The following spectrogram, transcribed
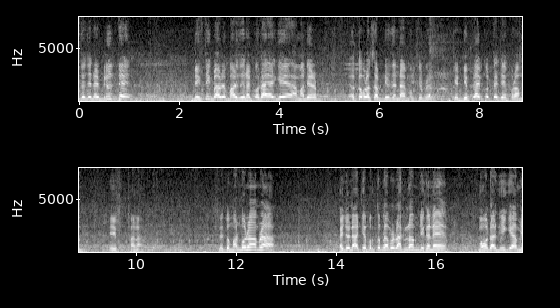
স্টেশনের বিরুদ্ধে ডিস্ট্রিক্ট বার স্টেশনের কোথায় গিয়ে আমাদের এত বড় সাব ডিভিশনটা কে ডিপ্রাইভ করতেছে ফ্রম এই থানা। তো মানবো না আমরা। এই জন্য আজকে বক্তব্য আমরা রাখলাম যেখানে মমতাজিকে আমি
